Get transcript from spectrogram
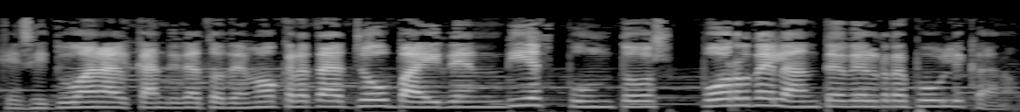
que sitúan al candidato demócrata Joe Biden 10 puntos por delante del republicano.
